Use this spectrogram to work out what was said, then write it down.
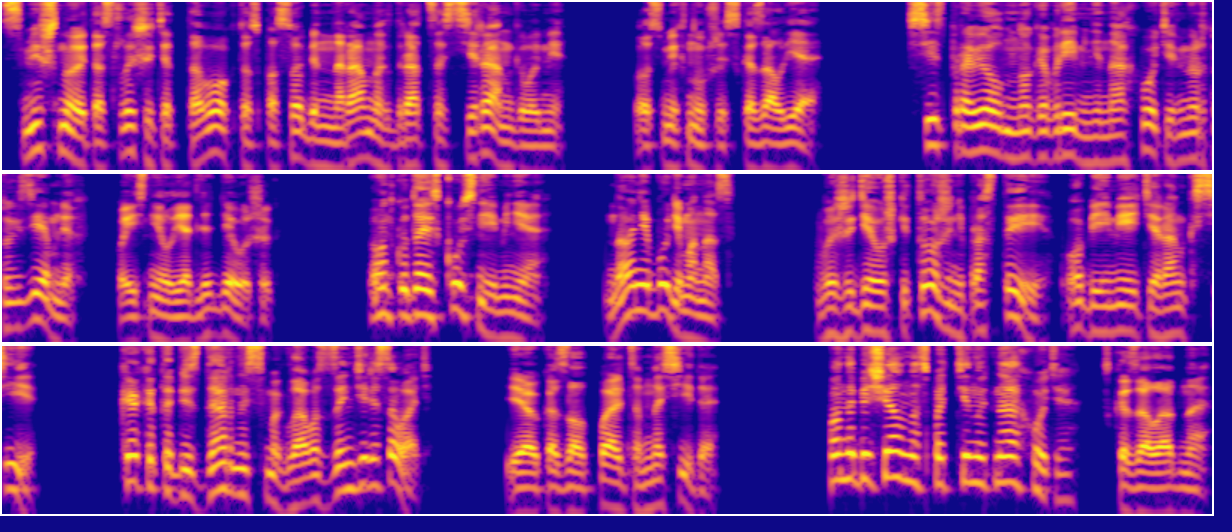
Смешно это слышать от того, кто способен на равных драться с Сиранговыми, усмехнувшись, сказал я. Сид провел много времени на охоте в мертвых землях, пояснил я для девушек. Он куда искуснее меня. Но не будем о нас. Вы же девушки тоже непростые, обе имеете ранг Си. Как эта бездарность смогла вас заинтересовать? Я указал пальцем на Сида. Он обещал нас подтянуть на охоте, сказала одна.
